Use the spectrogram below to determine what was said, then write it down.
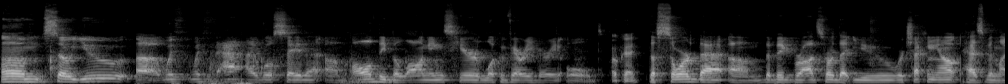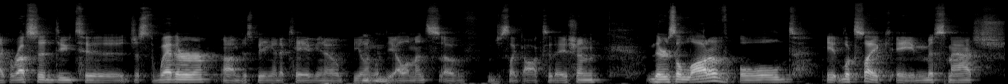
for. Um. So you, uh, with with that, I will say that um, all of the belongings here look very very old. Okay. The sword that um, the big broadsword that you were checking out has been like rusted due to just weather, um, just being in a cave, you know, dealing with Mhm. the elements of just like oxidation. There's a lot of old. It looks like a mismatch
